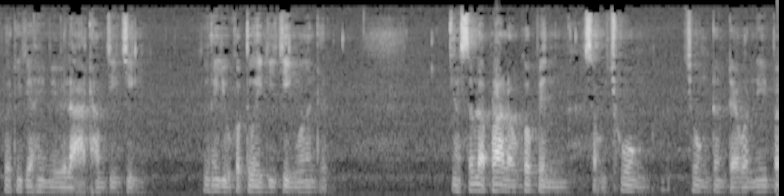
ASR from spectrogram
เพื่อที่จะให้มีเวลาทำจริง ๆ คือให้อยู่กับตัวเองจริงๆว่างั้นเถอะสำหรับพระเราก็เป็นสองช่วงช่วงตั้งแต่วันนี้ไป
